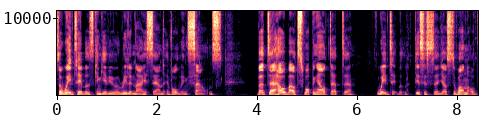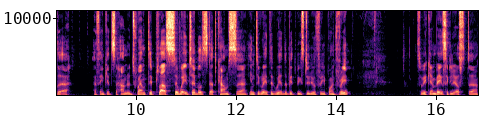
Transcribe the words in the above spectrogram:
So wavetables can give you really nice and evolving sounds. But uh, how about swapping out that uh, wavetable? This is uh, just one of the, I think it's 120 plus uh, wavetables that comes uh, integrated with the Bitwig Studio 3.3. So we can basically just uh,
